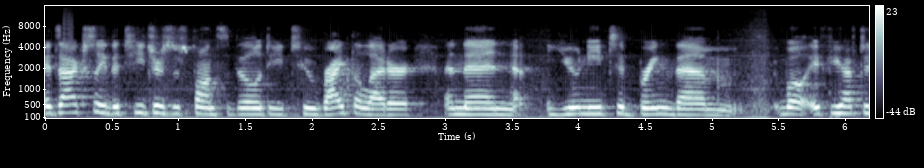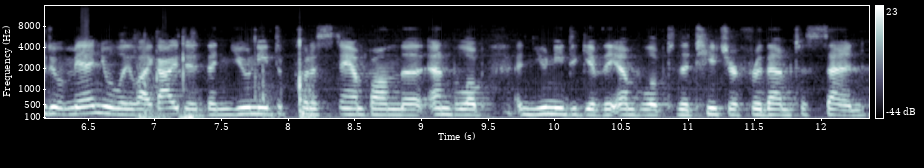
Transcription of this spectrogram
It's actually the teacher's responsibility to write the letter, and then you need to bring them. Well, if you have to do it manually, like I did, then you need to put a stamp on the envelope, and you need to give the envelope to the teacher for them to send.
